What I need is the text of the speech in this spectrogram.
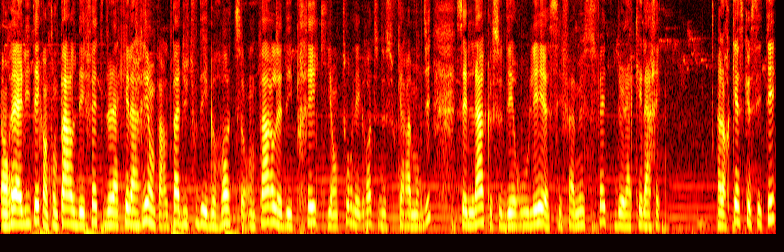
en réalité, quand on parle des fêtes de l'Aquelarre, on ne parle pas du tout des grottes, on parle des prés qui entourent les grottes de Soukaramourdi. C'est là que se déroulaient ces fameuses fêtes de l'Aquelarre. Alors qu'est-ce que c'était?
